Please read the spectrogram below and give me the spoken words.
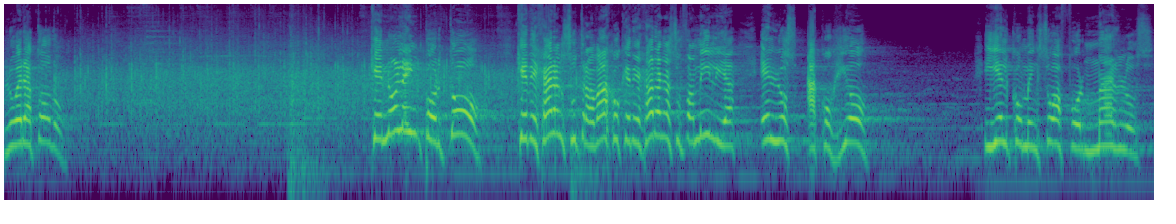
lo era todo. Que no le importó que dejaran su trabajo, que dejaran a su familia, Él los acogió. Y Él comenzó a formarlos.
